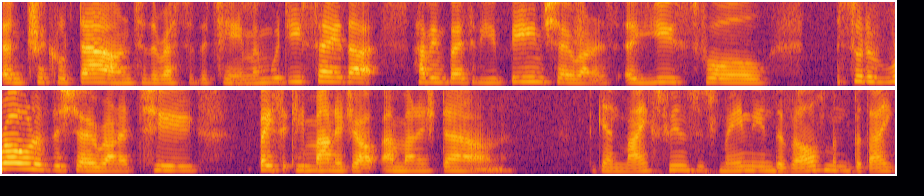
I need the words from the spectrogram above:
and trickled down to the rest of the team. And would you say that's having both of you been showrunners a useful sort of role of the showrunner to basically manage up and manage down? Again, my experience is mainly in development, but I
